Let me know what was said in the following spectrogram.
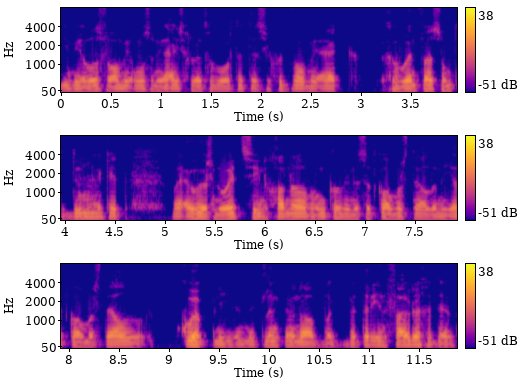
die meubels waarmee ons in die huis groot geword het, is die goed waarmee ek gewoond was om te doen. Mm. Ek het my ouers nooit sien gaan na 'n winkel en 'n sitkamer stel en 'n eetkamer stel koop nie. En dit klink nou na 'n bitter eenvoudige ding,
